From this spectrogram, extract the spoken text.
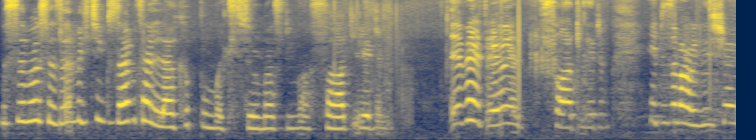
Mesela böyle seslenmek için güzel bir tane lakap bulmak istiyorum aslında. Saatlerim. Evet evet saatlerim. Hepinize merhaba arkadaşlar.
